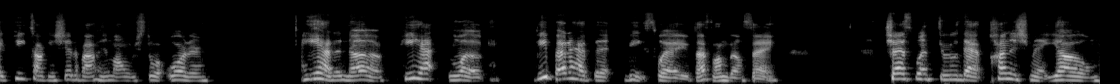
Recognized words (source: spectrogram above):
IP talking shit about him on Restore Order. He had enough. He had look, he better have that beat Swave. That's what I'm gonna say. Chess went through that punishment. Yo,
